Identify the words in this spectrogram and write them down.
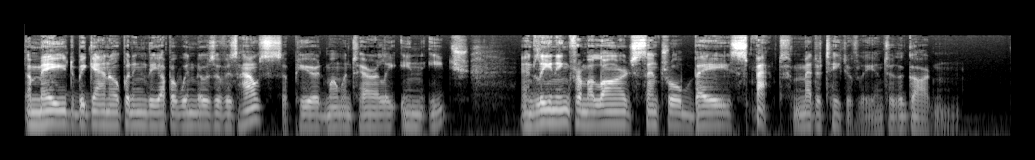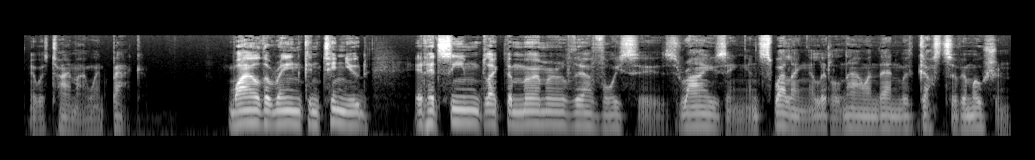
A maid began opening the upper windows of his house, appeared momentarily in each, and leaning from a large central bay, spat meditatively into the garden. It was time I went back. While the rain continued, it had seemed like the murmur of their voices, rising and swelling a little now and then with gusts of emotion.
